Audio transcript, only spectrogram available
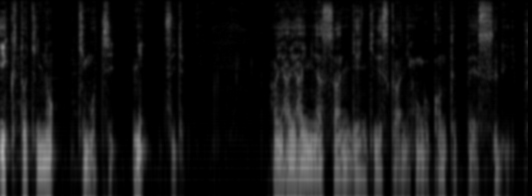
行く時の気持ちについて。はいはいはい皆さん元気ですか？日本語コンテッペイスリープ。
